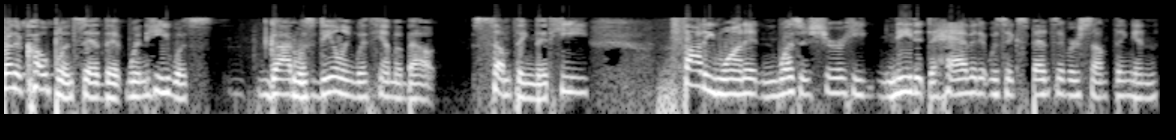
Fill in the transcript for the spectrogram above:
Brother Copeland said that when he was, God was dealing with him about something that he thought he wanted and wasn't sure he needed to have it. It was expensive or something, and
